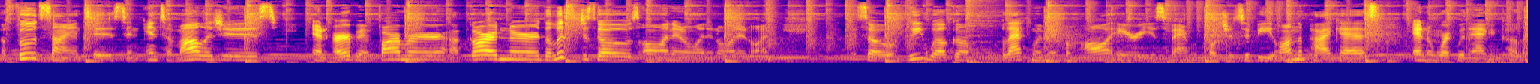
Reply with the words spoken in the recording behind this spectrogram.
a food scientist, an entomologist, an urban farmer, a gardener. The list just goes on and on and on and on. So, we welcome Black women from all areas of agriculture to be on the podcast and to work with Ag in Color.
